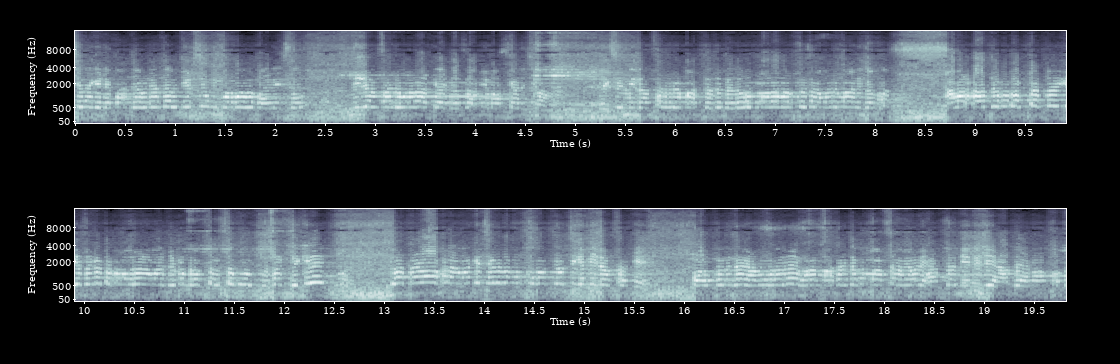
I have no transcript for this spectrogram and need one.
ওনারা যাইতে দিচ্ছে না গেটে পাঞ্জাবি টাঞ্জাবি জিরছে উনি কোনোভাবে বাইরে এসে মিজান স্যার ওনারা আটকে গেছে আমি মাঝখানে ছিলাম। দেখছি মিজান স্যারের মারতেছে বেদরত মারা মারতেছে, আমার মারি যখন আমার হাত যখন রক্তাক্ত হয়ে গেছে তখন ওরা আমার যখন রক্তাক্ত পোশাক দেখে তো তারা এখন আমাকে ছেড়ে তখন কুমার করছে মিজান স্যারকে পরক্ষণে যাই আমি ওনারা, ওনার মাথায় যখন মারছে, আমি আমার হাতটা দিয়ে দিয়েছি হাতে এখন কত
